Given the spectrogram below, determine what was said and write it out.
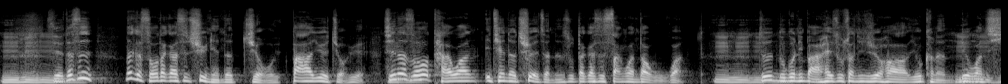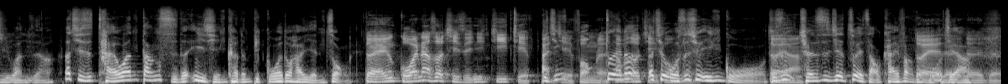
嗯嗯嗯。但是那个时候大概是去年的九八月九月，其实那时候台湾一天的确诊人数大概是三万到五万。嗯嗯，就是如果你把黑数算进去的话，有可能六万七万这样。那其实台湾当时的疫情可能比国外都还严重。对，因为国外那时候其实已经解半解封了。对，那而且我是去英国，就是全世界最早开放的国家。对对。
